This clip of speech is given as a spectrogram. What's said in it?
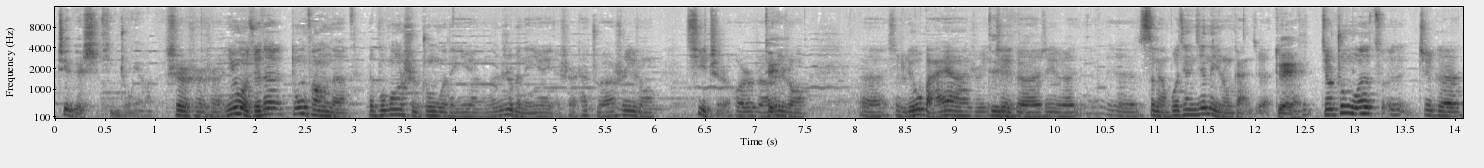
这个是挺重要的。是是是，因为我觉得东方的，它不光是中国的音乐，可能日本的音乐也是，它主要是一种气质，或者主要是一种，呃，就是留白啊，是这个这个呃四两拨千斤的一种感觉。对，就是中国呃这个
